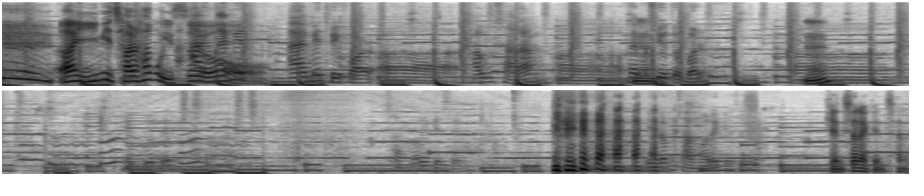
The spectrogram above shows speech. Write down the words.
아 이미 잘 하고 있어요. I, I met I met before uh, 한국 사람 uh, famous 음. YouTuber. Uh, 음? 이름 잘 모르겠어요. 괜찮아 괜찮아.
